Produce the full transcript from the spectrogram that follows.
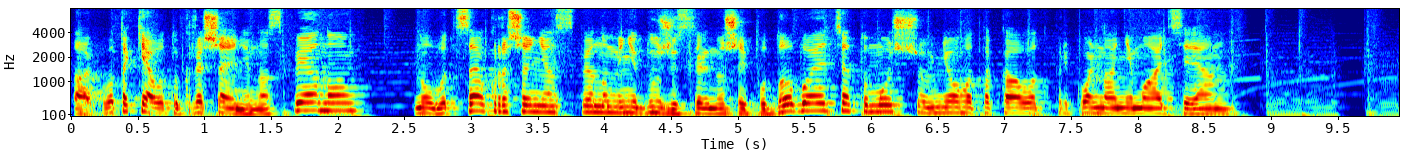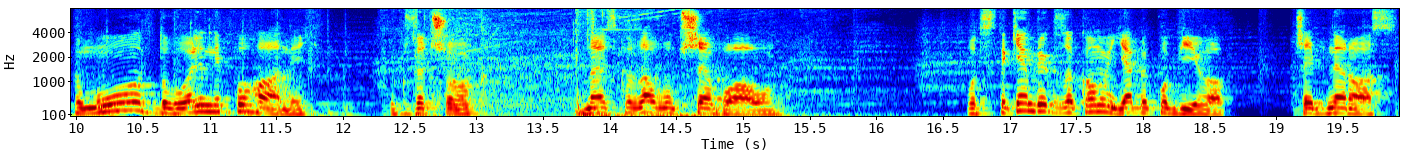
Так, отаке от украшення на спину. Ну, от це украшення на спину мені дуже сильно ще й подобається, тому що в нього така от прикольна анімація. Тому доволі непоганий рюкзачок. Навіть сказав вообще вау. От з таким рюкзаком я би побігав. Ще б не раз.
